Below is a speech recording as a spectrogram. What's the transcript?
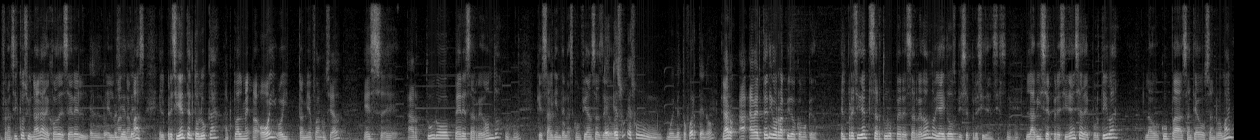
Francisco Zuinaga dejó de ser el, el, mandamás. El presidente del Toluca, actualmente, ah, hoy, hoy también fue anunciado, es eh, Arturo Pérez Arredondo, que es alguien de las confianzas de... Eh, es, es un movimiento fuerte, ¿no? Claro, a, ver, te digo rápido cómo quedó. El presidente es Arturo Pérez Arredondo y hay dos vicepresidencias. La vicepresidencia deportiva la ocupa Santiago San Román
